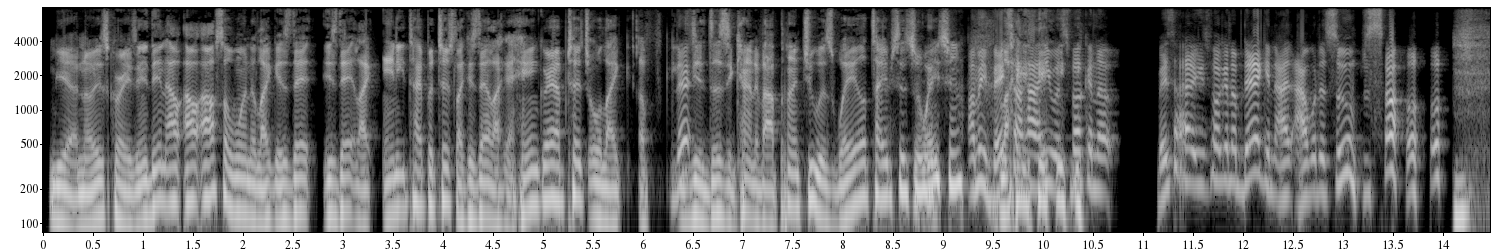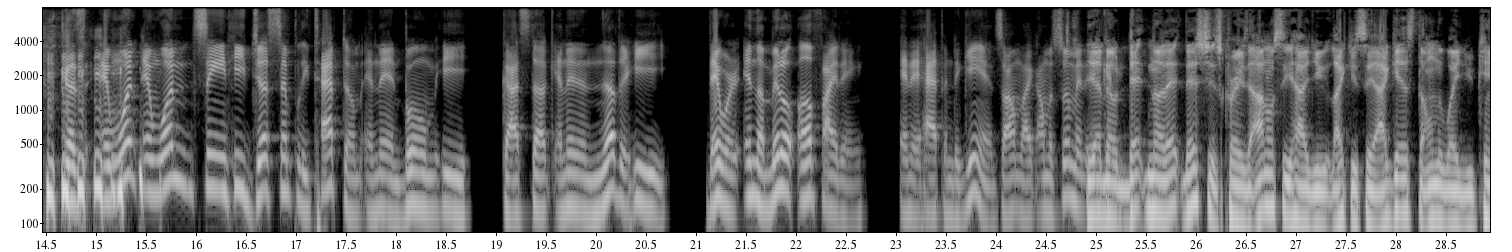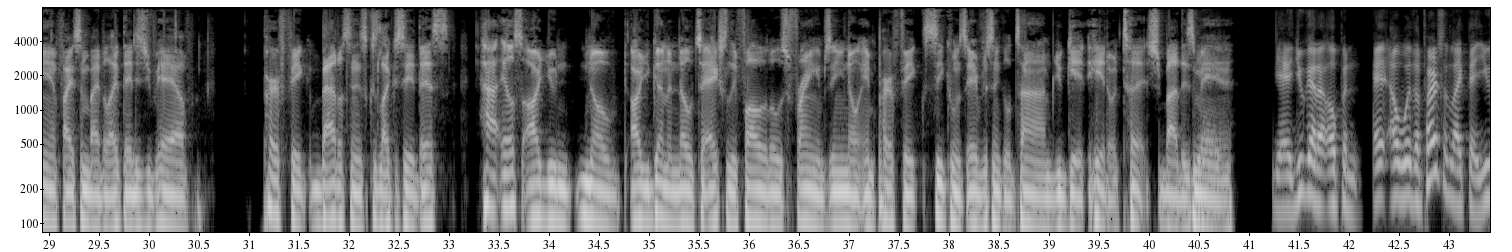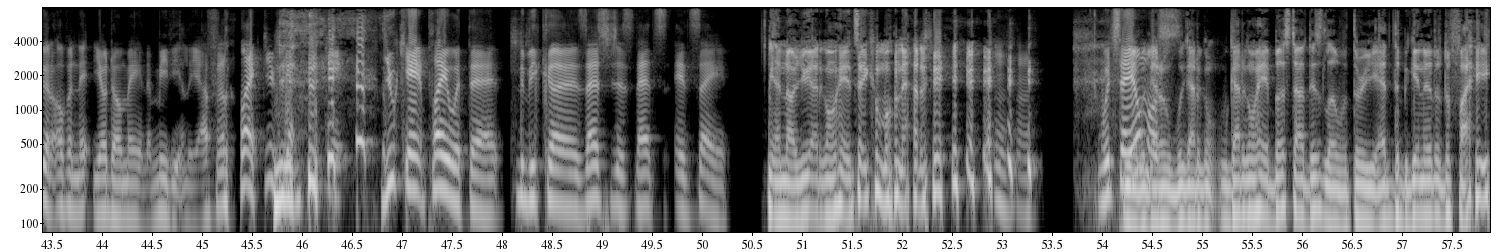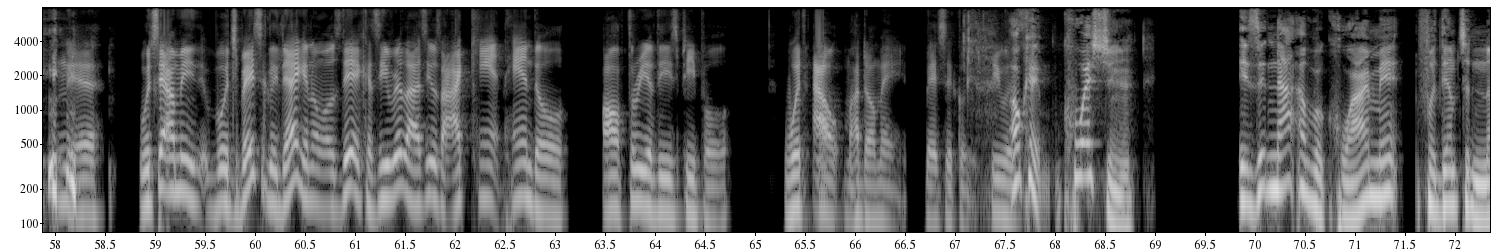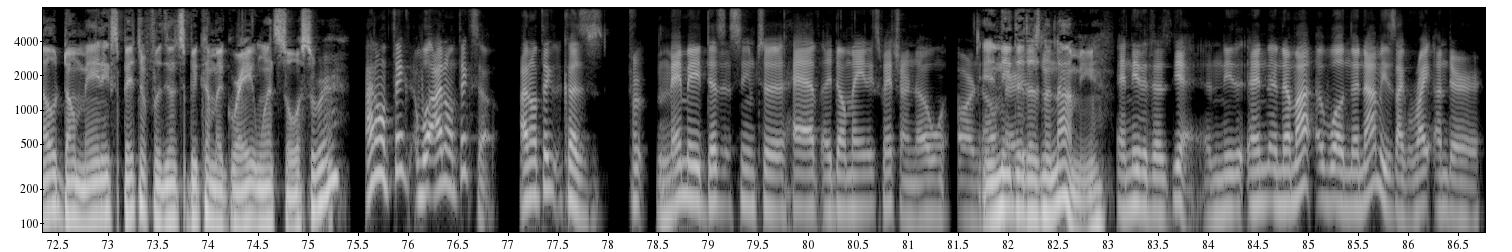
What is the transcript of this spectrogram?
Yeah, no, it's crazy. And then I, I also wonder, like, is that is that like any type of touch? Like, is that like a hand grab touch, or like a That- does it kind of I punch you as well type situation? I mean, based on how he was fucking up, based on how he's fucking up Dagon, I, I would assume so. Because in one in one scene, he just simply tapped him, and then boom, he got stuck, and then another he they were in the middle of fighting and it happened again. So I'm like, I'm assuming. Yeah, no, that no, that that shit's crazy. I don't see how you, like you said. I guess the only way you can fight somebody like that is you have perfect battle sense. Because, like I said, that's how else are you, you know, are you gonna know to actually follow those frames and you know in perfect sequence every single time you get hit or touched by this Yeah. man. Yeah, you gotta open eh, uh, with a person like that. You gotta open your domain immediately. I feel like you can't, you can't play with that because that's just that's insane. yeah, no, you got to go ahead and take him on out of there. Mhm. Which they Yeah, almost we gotta, we gotta go, we gotta go ahead and bust out this level three at the beginning of the fight. yeah. Which I mean, which basically Dagon almost did because he realized he was like, I can't handle all three of these people without my domain. Basically, he was Okay, question. Is it not a requirement for them to know domain expansion for them to become a grade one sorcerer? I don't think. Well, I don't think so. I don't think because Mei Mei doesn't seem to have a domain expansion or no or no and neither does Nanami. and neither does yeah, and neither and, and Nama, well Nanami is like right under.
